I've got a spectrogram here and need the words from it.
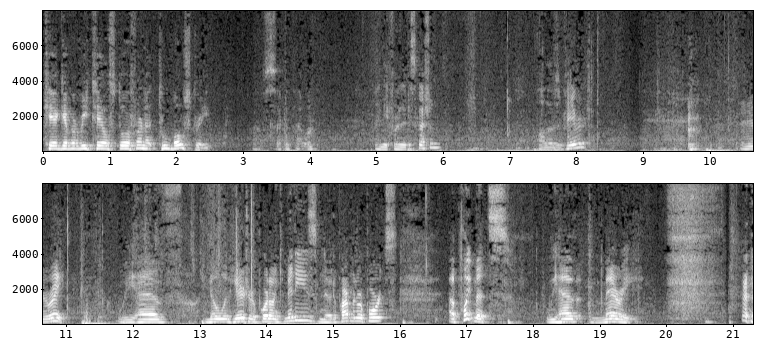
caregiver retail storefront at Two Bow Street. I'll second that one. Any further discussion? All those in favor? All right. We have no one here to report on committees, no department reports. Appointments. We have Mary. And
